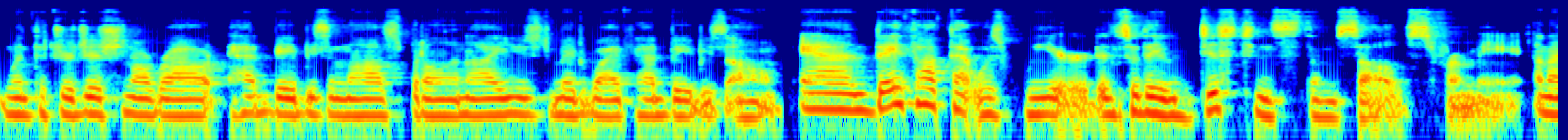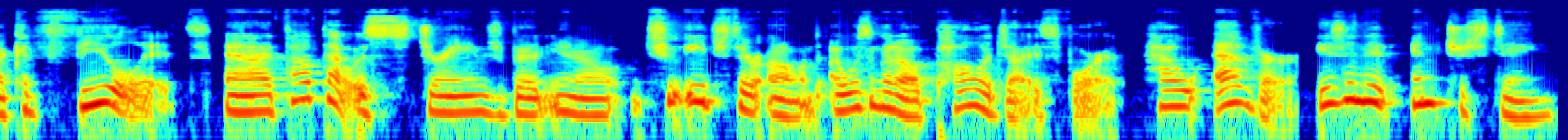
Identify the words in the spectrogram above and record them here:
went the traditional route, had babies in the hospital, and I used midwife, had babies at home. And they thought that was weird. And so they distanced themselves from me and I could feel it. And I thought that was strange, but, you know, to each their own. I wasn't going to apologize for it. However, isn't it interesting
